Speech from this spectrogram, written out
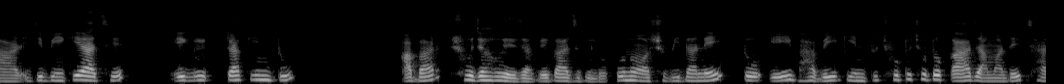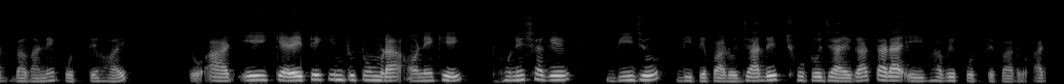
আর যে বেঁকে আছে এগুলোটা কিন্তু আবার সোজা হয়ে যাবে গাছগুলো, কোনো অসুবিধা নেই। তো এইভাবেই কিন্তু ছোট ছোট কাজ আমাদের ছাদ বাগানে করতে হয়। তো আর এই ক্যারেটে কিন্তু তোমরা অনেকেই ধনে শাকের বীজও দিতে পারো, যাদের ছোট জায়গা তারা এইভাবে করতে পারো। আর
